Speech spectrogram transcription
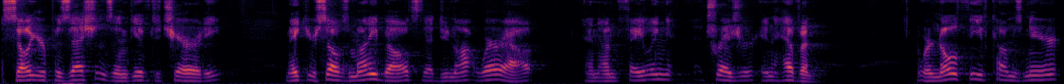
Sell your possessions and give to charity. Make yourselves money belts that do not wear out, an unfailing treasure in heaven, where no thief comes near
